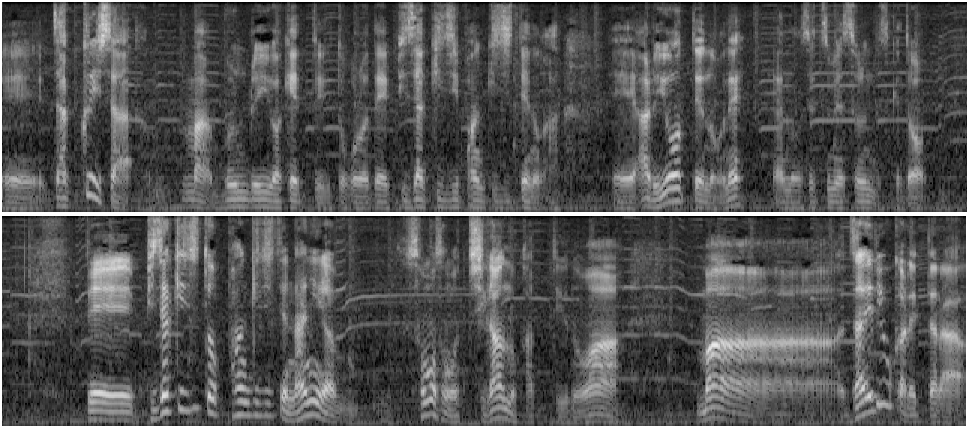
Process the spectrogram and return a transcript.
えー、ざっくりした、まあ、分類分けっていうところでピザ生地パン生地っていうのが、えー、あるよっていうのをねあの説明するんですけどでピザ生地とパン生地って何がそもそも違うのかっていうのはまあ材料から言ったら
